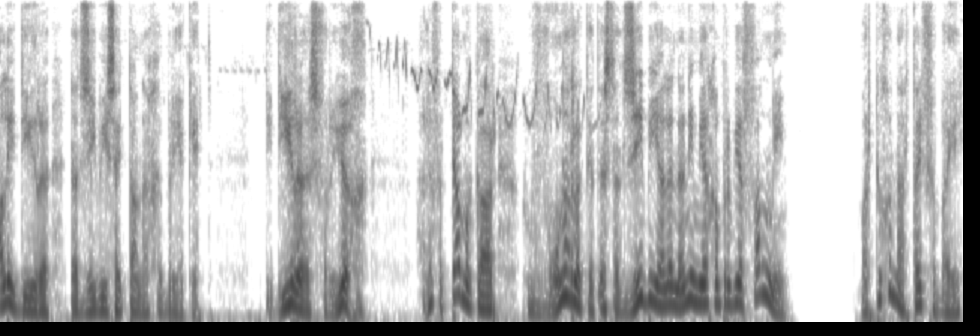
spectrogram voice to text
al die diere dat Zibi sy tande gebreek het. Die diere is verheug. Hulle vertel mekaar hoe wonderlik dit is dat Zibi hulle nou nie meer gaan probeer vang nie. Maar toe gaan daar tyd verby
